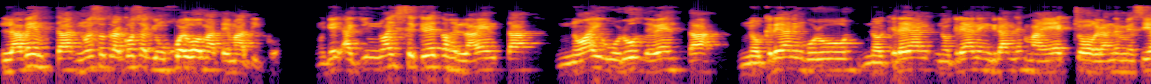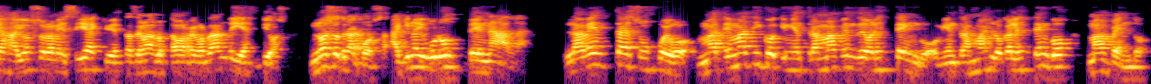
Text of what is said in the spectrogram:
la venta no es otra cosa que un juego matemático, ¿ok? Aquí no hay secretos en la venta, no hay gurús de venta, no crean en gurús, no crean, no crean en grandes maestros, grandes mesías, hay un solo mesías que esta semana lo estamos recordando y es Dios. No es otra cosa, aquí no hay gurús de nada. La venta es un juego matemático que mientras más vendedores tengo o mientras más locales tengo, más vendo.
